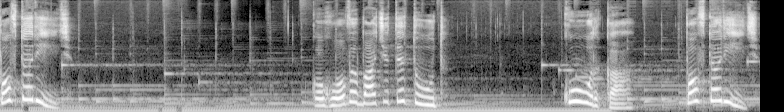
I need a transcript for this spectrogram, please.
Повторіть. Кого ви бачите тут? Курка. Повторіть.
